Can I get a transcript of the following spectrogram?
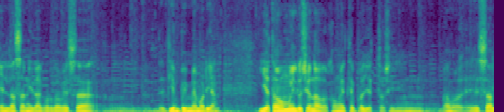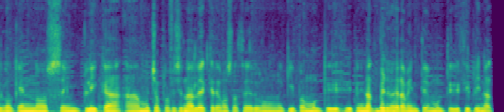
en la sanidad cordobesa de tiempo inmemorial. Y estamos muy ilusionados con este proyecto. vamos, es algo que nos implica a muchos profesionales. Queremos hacer un equipo multidisciplinar, verdaderamente multidisciplinar,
